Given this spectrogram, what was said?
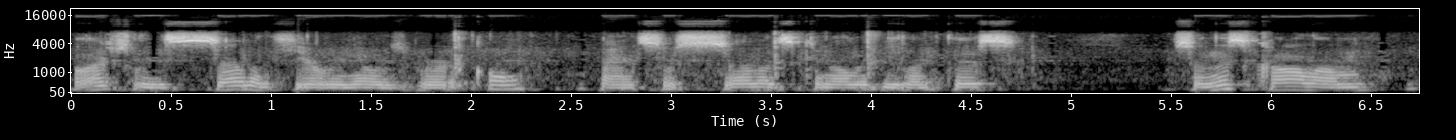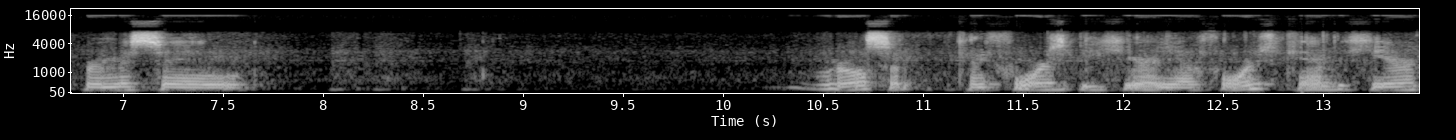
Well, actually, seven here we know is vertical, right? So sevens can only be like this. So in this column, we're missing. We're also can fours be here? Yeah, fours can be here.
